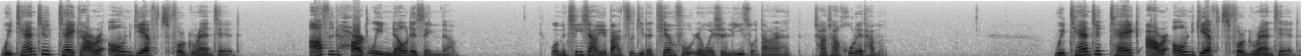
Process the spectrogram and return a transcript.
We tend to take our own gifts for granted, often hardly noticing them. 我们倾向于把自己的天赋认为是理所当然，常常忽略它们。 We tend to take our own gifts for granted,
